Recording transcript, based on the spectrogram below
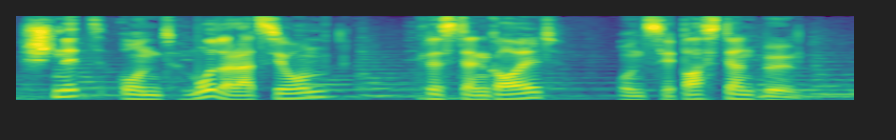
Schnitt und Moderation Christian Gold und Sebastian Böhm.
